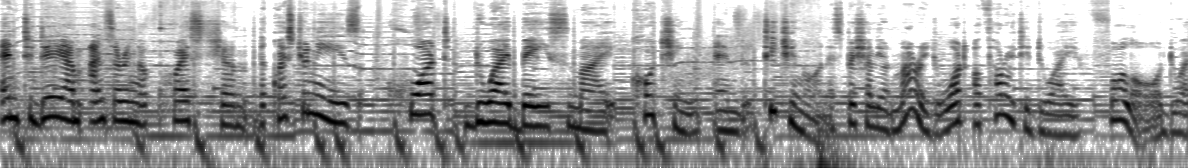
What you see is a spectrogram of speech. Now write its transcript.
And today I'm answering a question. The question is What do I base my coaching and teaching on, especially on marriage? What authority do I follow or do I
